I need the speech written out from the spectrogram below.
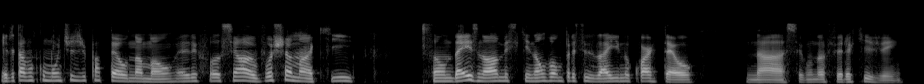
Ele tava com um monte de papel na mão. Ele falou assim: Ó, oh, eu vou chamar aqui são 10 nomes que não vão precisar ir no quartel na segunda-feira que vem.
